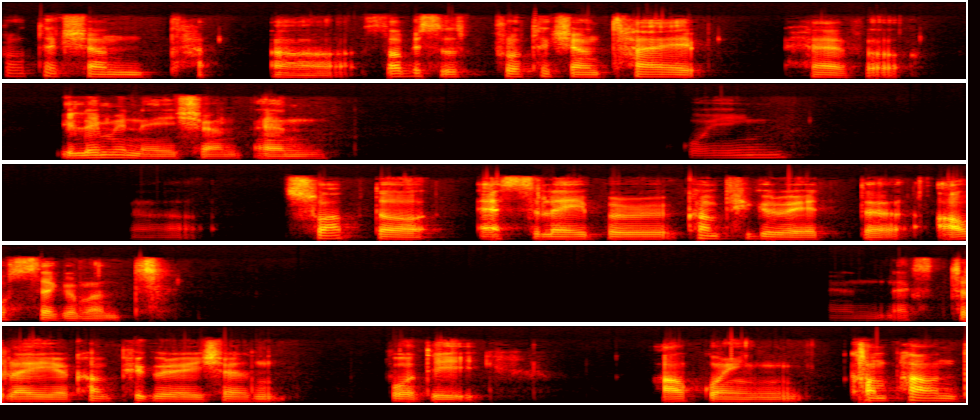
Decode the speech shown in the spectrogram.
protection uh, services protection type have elimination and going swap the S label configure the out segment and next layer configuration for the outgoing compound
